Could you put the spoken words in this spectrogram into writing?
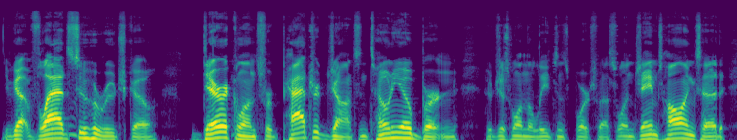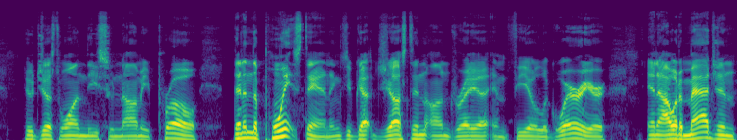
You've got Vlad Suharuchko, Derek Lunsford, Patrick Johnson, Tonio Burton, who just won the Legion Sports Festival, and James Hollingshead, who just won the Tsunami Pro. Then in the point standings, you've got Justin, Andrea, and Theo Laguerrier. And I would imagine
